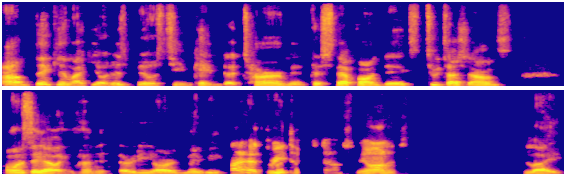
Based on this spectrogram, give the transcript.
I'm thinking like, yo, this Bills team came determined because Stefon Diggs two touchdowns. I want to say had like 130 yards, maybe. I had three touchdowns. To be honest, like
